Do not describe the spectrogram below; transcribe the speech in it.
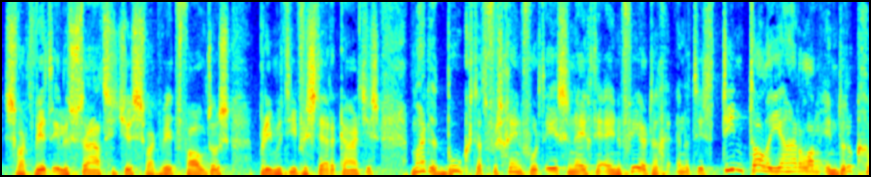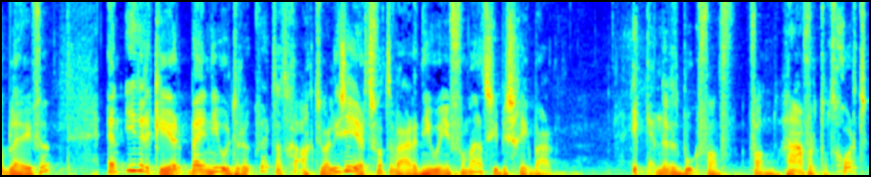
zwart-wit illustratietjes, zwart-wit foto's, primitieve sterrenkaartjes. Maar dat boek dat verscheen voor het eerst in 1941 en het is tientallen jaren lang in druk gebleven. En iedere keer bij een nieuwe druk werd dat geactualiseerd, want er waren nieuwe informatie beschikbaar. Ik kende het boek van, van Haver tot Gort.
